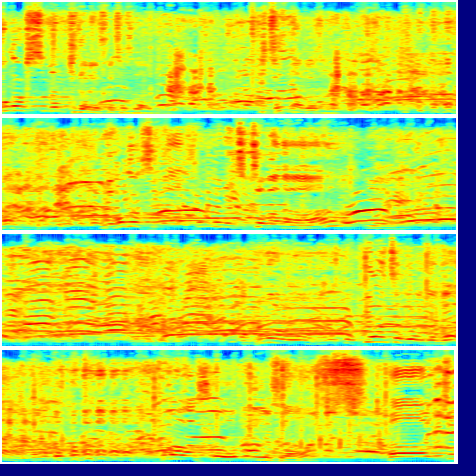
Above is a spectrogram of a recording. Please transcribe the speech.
허각 씨만 기다렸어요 저 사람이 미쳤나 봐요 지금. 우리 허각 씨가 선물을 직접 하나 예. 아, 고마워 내가 또 껴안자고 할까봐 내가 또 고마워 보내줘서 어, 요즘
